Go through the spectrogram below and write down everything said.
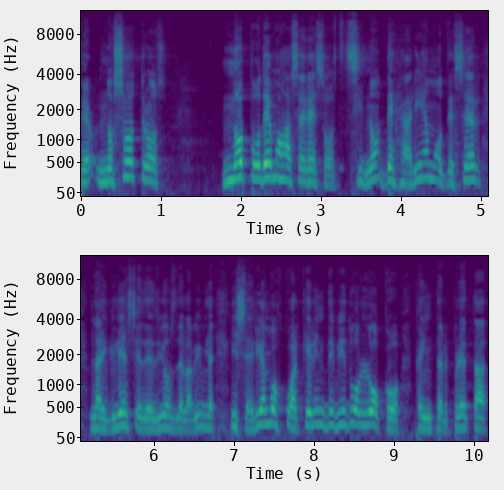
Pero nosotros no podemos hacer eso, sino dejaríamos de ser la iglesia de Dios de la Biblia y seríamos cualquier individuo loco que interpreta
